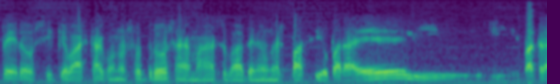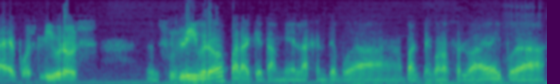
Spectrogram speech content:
pero sí que va a estar con nosotros, además va a tener un espacio para él y, y va a traer pues libros, sus libros, para que también la gente pueda, aparte de conocerlo a él, pueda,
